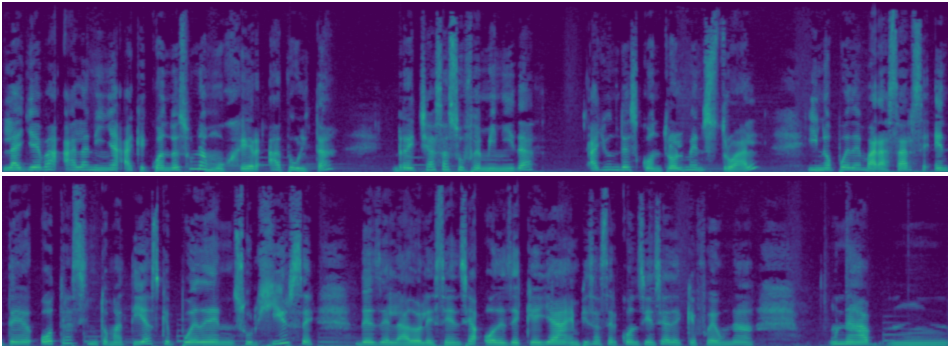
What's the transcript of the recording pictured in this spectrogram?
la lleva a la niña a que cuando es una mujer adulta rechaza su feminidad. Hay un descontrol menstrual y no puede embarazarse, entre otras sintomatías que pueden surgirse desde la adolescencia o desde que ella empieza a hacer conciencia de que fue una una mm,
